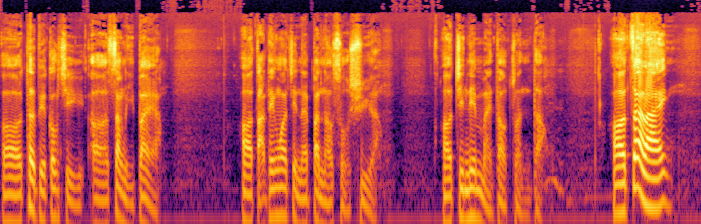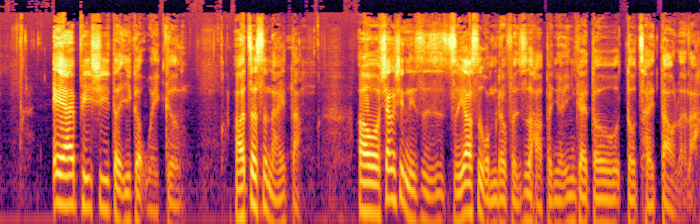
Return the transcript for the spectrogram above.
呃，特别恭喜呃上礼拜啊啊打电话进来办好手续啊，啊，今天买到赚到。啊，再来。A I P C 的一个伟哥啊，这是哪一档？啊，我相信你只只要是我们的粉丝好朋友，应该都都猜到了啦。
